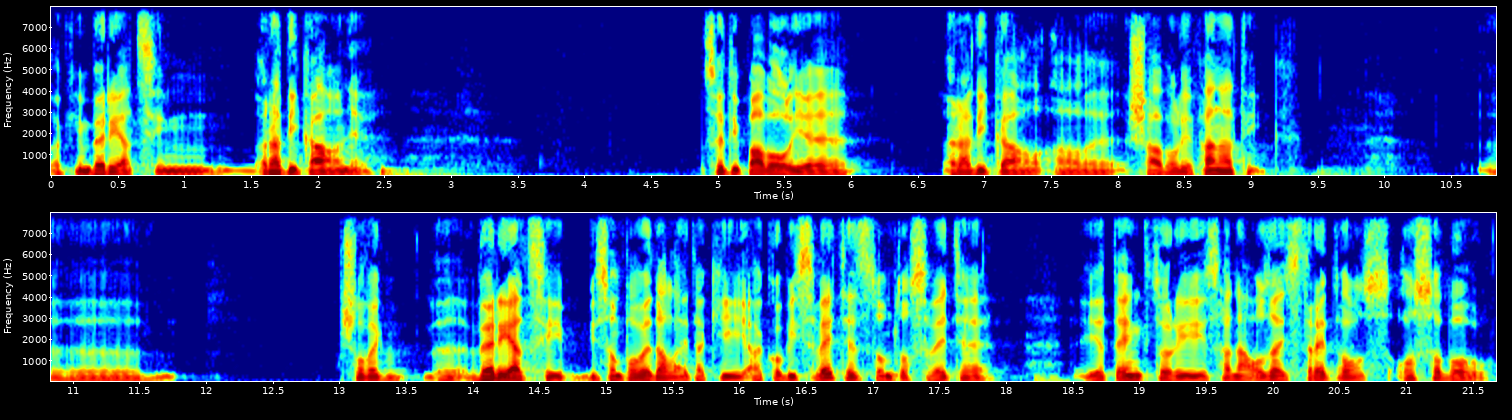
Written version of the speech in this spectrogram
akým veriacim radikálne. Svetý Pavol je radikál, ale Šávol je fanatik. E, človek e, veriaci, by som povedal aj taký akoby svetec v tomto svete, je ten, ktorý sa naozaj stretol s osobou,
